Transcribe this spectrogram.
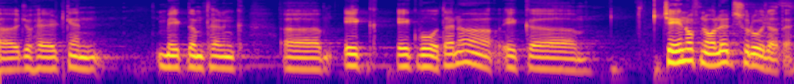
uh, جو ہے it can make them think ایک ایک وہ ہوتا ہے نا ایک چین آف نالج شروع ہو جاتا ہے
